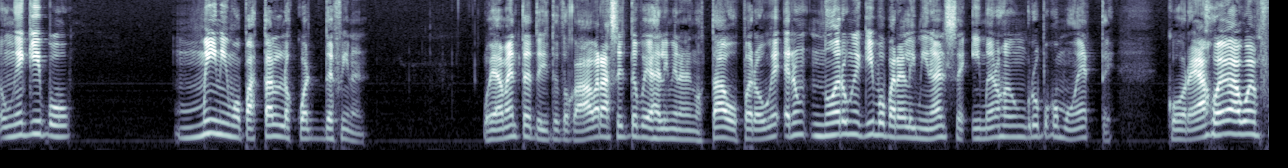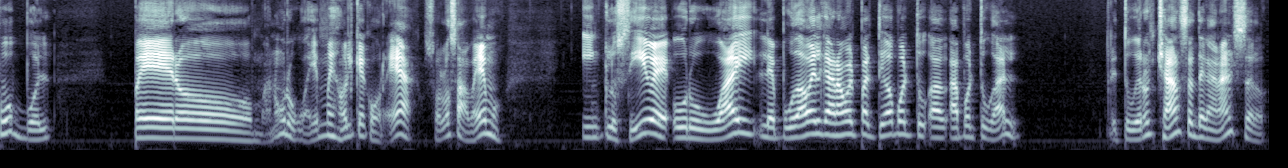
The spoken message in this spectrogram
un equipo mínimo para estar en los cuartos de final. Obviamente, si te tocaba Brasil, te podías eliminar en octavos, pero no era un equipo para eliminarse, y menos en un grupo como este. Corea juega buen fútbol, pero, mano, Uruguay es mejor que Corea, solo sabemos. Inclusive Uruguay le pudo haber ganado el partido a, Portugal. Tuvieron chances de ganárselo.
